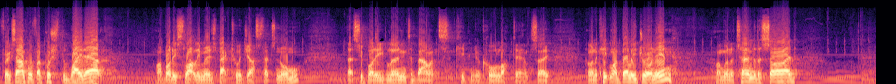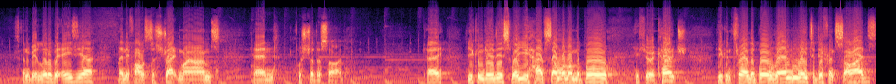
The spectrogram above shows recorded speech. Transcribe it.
for example, if I push the weight out, my body slightly moves back to adjust. That's normal. That's your body learning to balance, keeping your core locked down. So I'm going to keep my belly drawn in. I'm going to turn to the side. It's going to be a little bit easier than if I was to straighten my arms and push to the side. Okay, you can do this where you have someone on the ball. If you're a coach, you can throw the ball randomly to different sides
